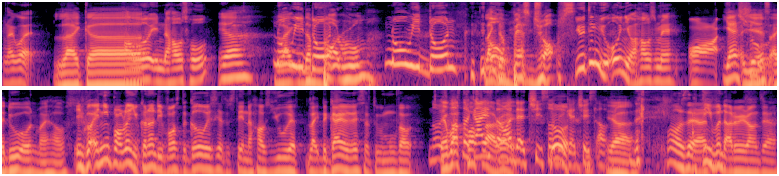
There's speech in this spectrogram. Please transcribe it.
Like what? like uh Power in the household? Yeah. No, like we the don't. boardroom. No, we don't. Like the Oh, best jobs. You think you own your house, man? Oh, yes, true. Yes, I do own my house. If you got any problem, you cannot divorce. The girl always has to stay in the house. You have like the guy always has to move out. No, Yeah, because what the cost guy is lah, the one right? that cheats, so No. they get chased out. Yeah. What was I that? ah? think even the other way around, yeah.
